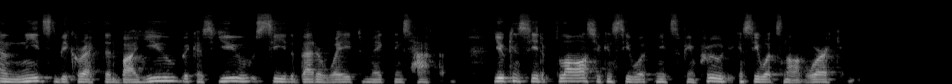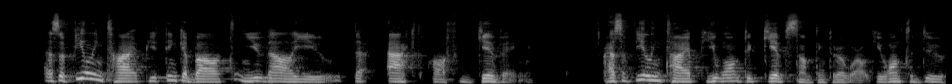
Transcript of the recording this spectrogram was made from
and needs to be corrected by you because you see the better way to make things happen. You can see the flaws, you can see what needs to be improved, you can see what's not working. As a feeling type, you think about and you value the act of giving. As a feeling type, you want to give something to the world. You want to do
